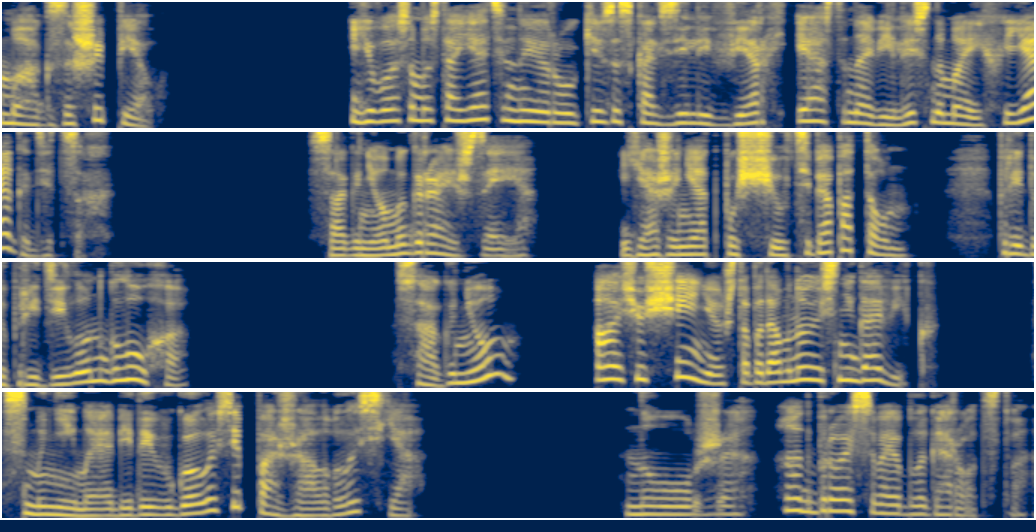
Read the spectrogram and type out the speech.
Маг зашипел. Его самостоятельные руки заскользили вверх и остановились на моих ягодицах. «С огнем играешь, Зея. Я же не отпущу тебя потом», — предупредил он глухо. «С огнем? А ощущение, что подо мною снеговик?» С мнимой обидой в голосе пожаловалась я. «Ну же, отбрось свое благородство.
